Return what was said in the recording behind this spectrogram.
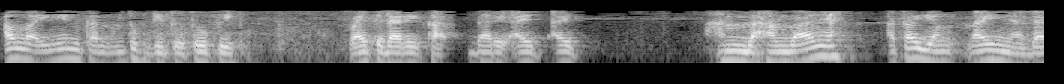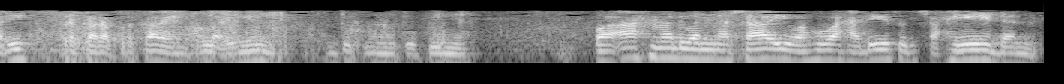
Allah inginkan untuk ditutupi. Baik dari dari aib-aib hamba-hambanya atau yang lainnya dari perkara-perkara yang Allah ingin untuk menutupinya. Wa Ahmad wa Nasai wa huwa hadithun sahih dan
